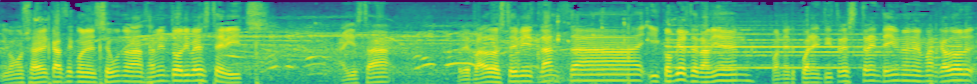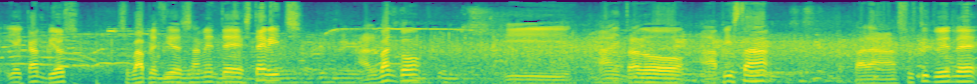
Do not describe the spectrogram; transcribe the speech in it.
Y vamos a ver qué hace con el segundo lanzamiento Oliver Stevich. Ahí está Preparado Stevich, lanza y convierte también. Con el 43-31 en el marcador y hay cambios. Se va precisamente Stevich al banco y ha entrado a pista para sustituirle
